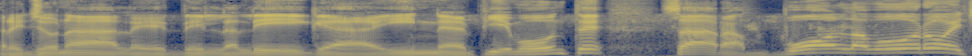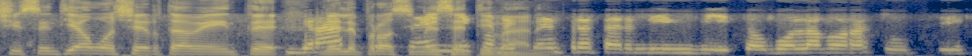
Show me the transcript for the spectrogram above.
regionale della Lega in Piemonte. Sara, buon lavoro e ci sentiamo certamente Grazie nelle prossime Sandy, settimane. Come sempre per l'invito, buon lavoro a tutti.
